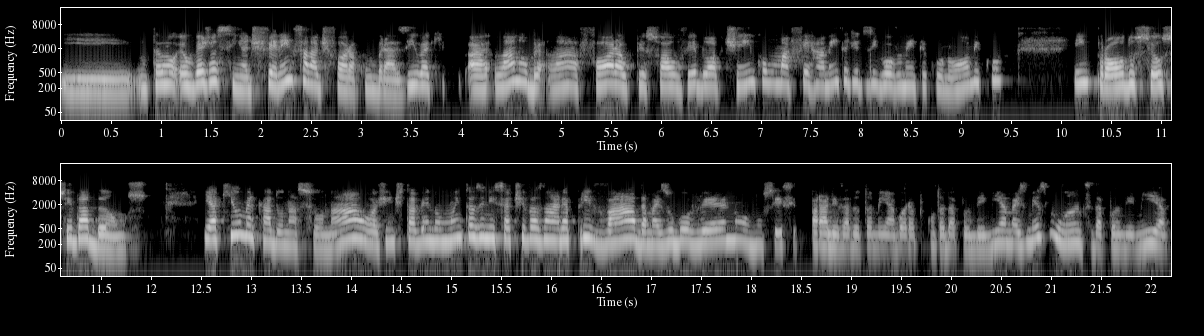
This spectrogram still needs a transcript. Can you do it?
E, então, eu, eu, vejo assim, a diferença lá de fora com o Brasil é que uh, lá, no, lá fora o pessoal vê blockchain como uma ferramenta de desenvolvimento econômico em prol dos seus cidadãos. E aqui o mercado nacional, a gente está vendo muitas iniciativas na área privada, mas o governo, não sei se paralisado também agora por conta da pandemia, mas mesmo antes da pandemia,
